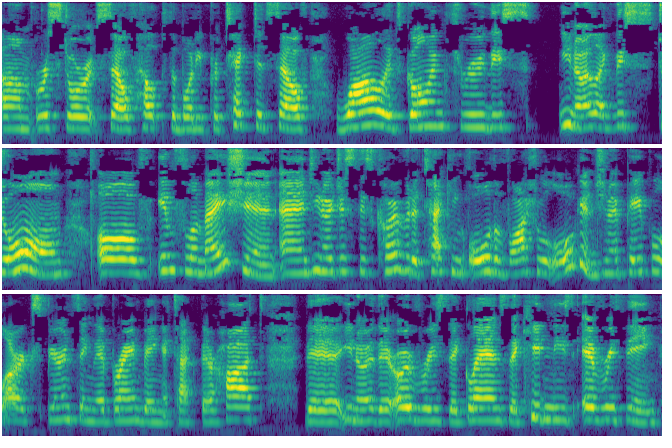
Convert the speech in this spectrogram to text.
um, restore itself, helps the body protect itself while it's going through this you know, like this storm of inflammation and, you know, just this COVID attacking all the vital organs. You know, people are experiencing their brain being attacked, their heart, their, you know, their ovaries, their glands, their kidneys, everything.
